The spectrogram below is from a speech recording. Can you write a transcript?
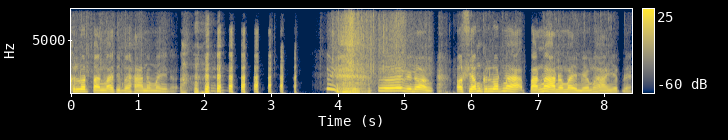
ขึ้นรถปั่นมาสิมาหาหน่อไม้เนาะเอ้ยพี่น้องเอาเสียมขึ้นรถมาปั่นมาหาหน่อไม้แม่มาหาเห็ดเนี่ย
